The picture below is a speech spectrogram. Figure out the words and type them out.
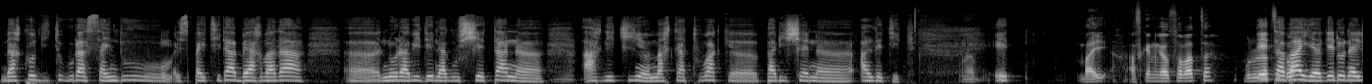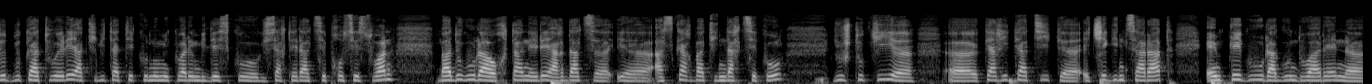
beharko ditugula zaindu ez baitira behar bada uh, norabide nagusietan uh, argiki uh, markatuak uh, Parisen uh, aldetik. Et, bai, azken gauza bat? Eta bai, gero nahi dut bukatu ere, aktivitate ekonomikoaren bidezko gizarteratze prozesuan, badugura hortan ere ardatz uh, azkar bat indartzeko, justuki uh, karikatik uh, etxegintzarat, enplegu lagunduaren uh,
